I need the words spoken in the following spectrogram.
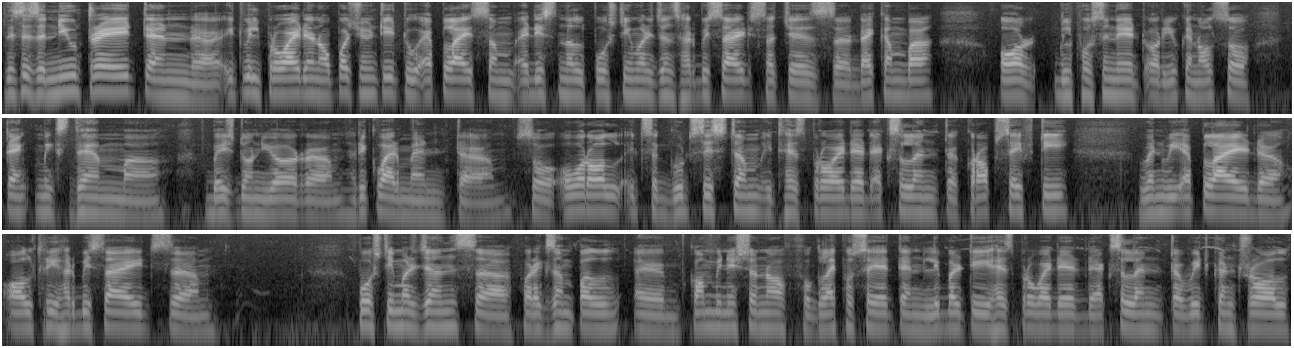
this is a new trait and uh, it will provide an opportunity to apply some additional post emergence herbicides such as uh, dicamba or glufosinate or you can also tank mix them uh, based on your um, requirement. Um, so overall it's a good system. It has provided excellent uh, crop safety. When we applied uh, all three herbicides um, post-emergence, uh, for example, combination of glyphosate and Liberty has provided excellent uh, weed control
